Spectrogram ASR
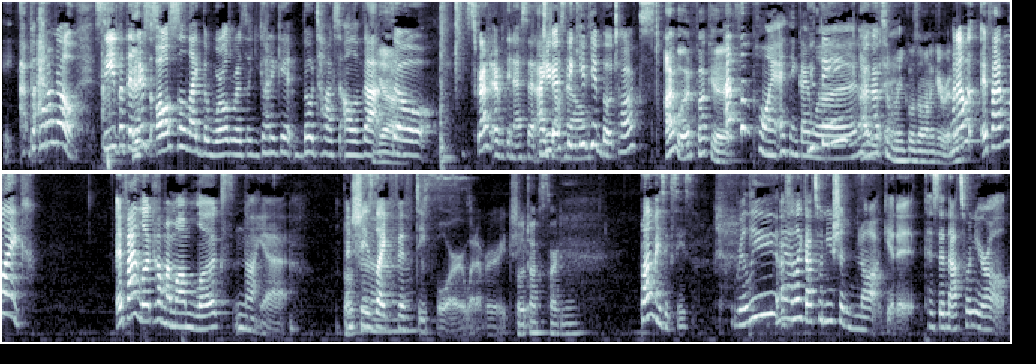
But I don't know. See, but then It's- there's also like the world where it's like you gotta get Botox and all of that. Yeah. So Scratch everything I said. I Do you guys don't think you'd get Botox? I would. Fuck it. At some point, I think I You would. think? I got some wrinkles I want to get rid when of. I was, if I'm like, if I look how my mom looks, not yet. And she's like 54 or whatever age. Botox is. party. Probably my 60s. Really? I feel like that's when you should not get it, because then that's when you're all.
